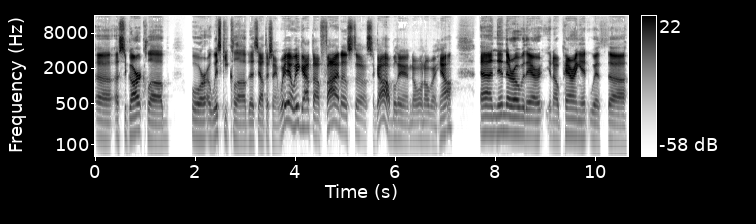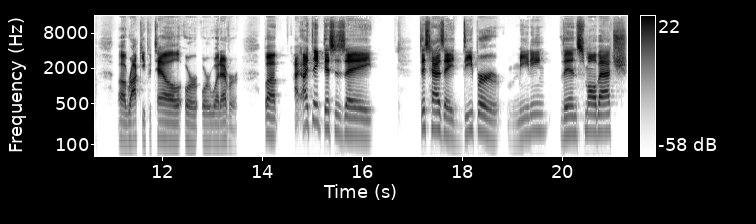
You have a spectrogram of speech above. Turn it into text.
uh, a cigar club or a whiskey club that's out there saying, "Well, we got the finest uh, cigar blend on over here." And then they're over there, you know, pairing it with uh, uh, Rocky Patel or or whatever. But I, I think this is a this has a deeper meaning than small batch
